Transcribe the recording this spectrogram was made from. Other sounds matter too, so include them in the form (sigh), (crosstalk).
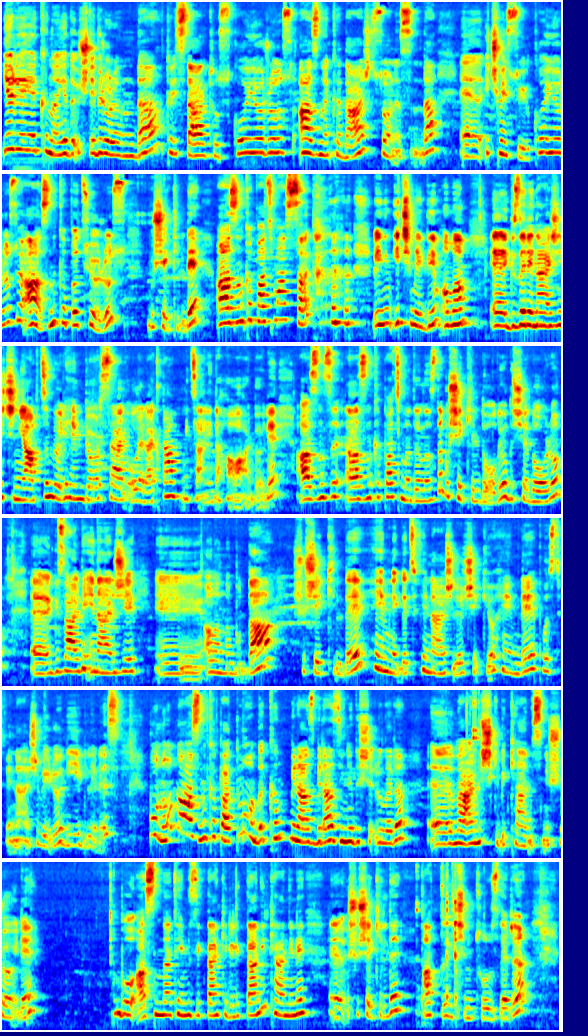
Yarıya yakına ya da üçte bir oranında kristal tuz koyuyoruz. Ağzına kadar sonrasında e, içme suyu koyuyoruz ve ağzını kapatıyoruz. Bu şekilde. Ağzını kapatmazsak (laughs) benim içmediğim ama e, güzel enerji için yaptım. Böyle hem görsel olaraktan bir tane daha var böyle. Ağzınızı ağzını kapatmadığınızda bu şekilde oluyor dışa doğru. E, güzel bir enerji e, alanı bu da şu şekilde hem negatif enerjileri çekiyor hem de pozitif enerji veriyor diyebiliriz. Bunun ağzını kapattım ama bakın biraz biraz yine dışarılara e, vermiş gibi kendisini şöyle. Bu aslında temizlikten, kirlilikten değil kendini e, şu şekilde attığı için tuzları.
